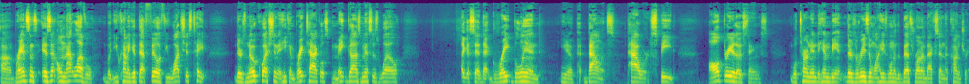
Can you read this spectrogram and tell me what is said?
Uh, Branson's isn't on that level, but you kind of get that feel if you watch his tape. There's no question that he can break tackles, make guys miss as well. Like I said, that great blend, you know, p- balance, power, speed all three of those things will turn into him being. There's a reason why he's one of the best running backs in the country.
